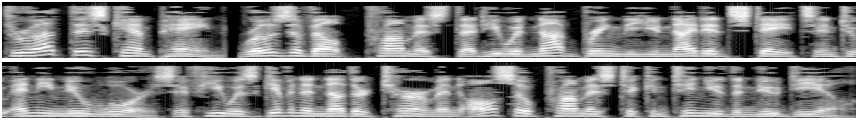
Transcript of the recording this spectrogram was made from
Throughout this campaign, Roosevelt promised that he would not bring the United States into any new wars if he was given another term and also promised to continue the New Deal.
